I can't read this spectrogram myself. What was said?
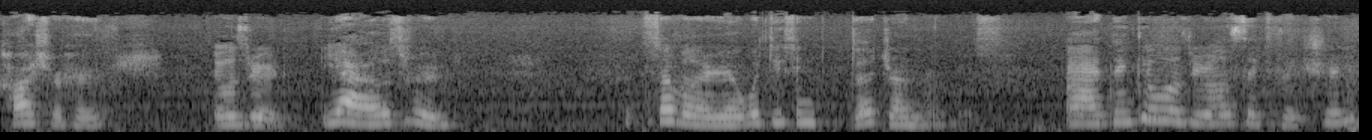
harsh for her. It was rude. Yeah, it was rude. So Valeria, what do you think the genre was? I think it was realistic fiction.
